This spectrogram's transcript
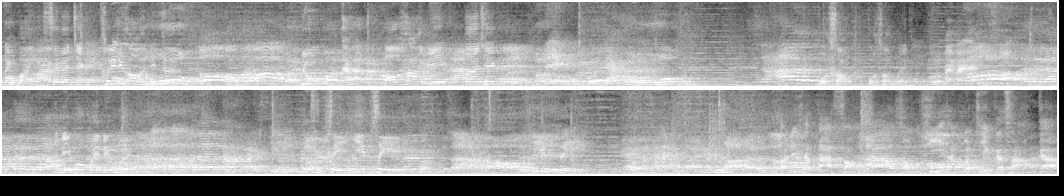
หนึ่งใบ second check คริติคอลทิกเกอร์ดุจัดออกข้างนี้เตอร์เช็ค บวกสองบวกสองหมื่นไม่ไม่อันนี้คีย์อันนี้บวกไปหนึ่งหมื่นสิบสี่ยี่สิบสี่ยี่สิบสี่ตอนนี้สตาร์ทสองเก้าสองคีย์ถ้ากดเทคก็สามเก้า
